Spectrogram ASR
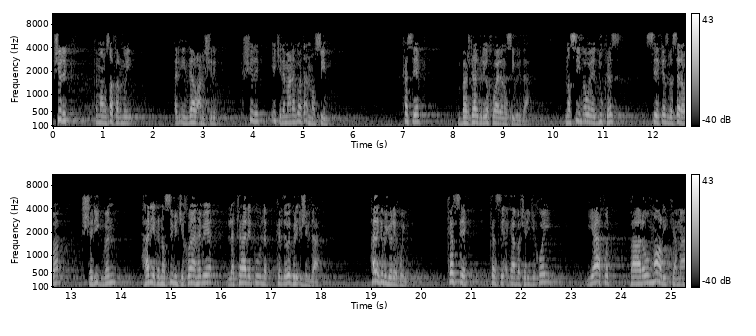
شرك كما مصطفى المي الإنذار عن الشرك. الشرك يكي لمعنى قوة النصيب كسيك باشدار كريغ خوالي نصيبك دا نصيب أول دو كس سي كس بسروا شريك بن هەر یەکە نەسیبێکی خۆیان هەبێ لە کارێک و لە کردەوەی لە ئیشێکدا هەرەکە بە جۆرەی خۆی کەسێک کەسی ئەک بە شەریکی خۆی یاخود پارە و ماڵی کەمە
